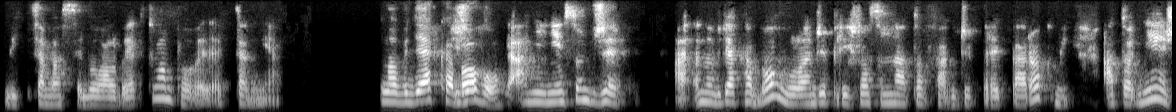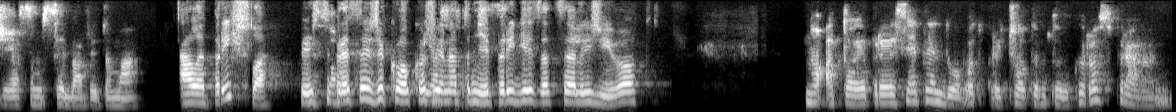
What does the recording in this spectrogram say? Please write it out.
byť sama sebou, alebo jak to mám povedať, tak nejak. No vďaka Bohu. Ja ani nie som, že a, no vďaka Bohu, lenže prišla som na to fakt, že pred pár rokmi. A to nie je, že ja som sebavedomá. Ale prišla. Vieš si predstaviť, že koľko ja žien na to nepríde za celý život? No a to je presne ten dôvod, prečo o tom toľko rozprávam.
